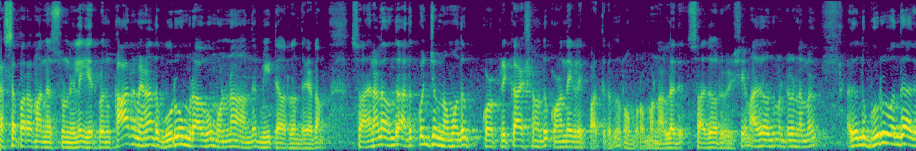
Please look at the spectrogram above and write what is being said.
கஷ்டப்பரமான சூழ்நிலை ஏற்படும். காரணம் என்ன அந்த குருவும் ராகும் ஒன்றா வந்து மீட் ஆகிற அந்த இடம். ஸோ அதனால் வந்து அது கொஞ்சம் நம்ம வந்து ப்ரிகாஷன் வந்து குழந்தைகளை பார்த்துக்கிறது ரொம்ப ரொம்ப நல்லது. ஸோ அது ஒரு விஷயம். அது வந்து மட்டும் இல்லாமல் அது வந்து குரு வந்து அது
